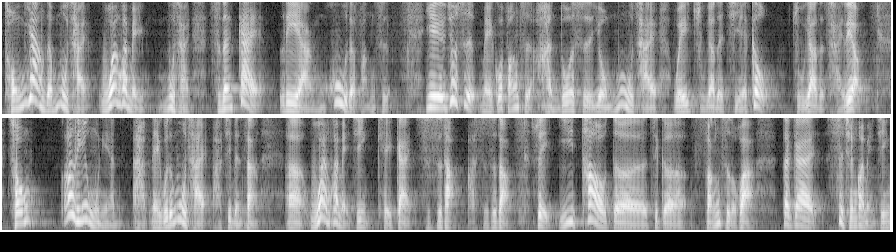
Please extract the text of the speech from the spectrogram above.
同样的木材五万块美木材只能盖两户的房子，也就是美国房子很多是用木材为主要的结构、主要的材料。从二零一五年啊，美国的木材啊，基本上呃五万块美金可以盖十四套啊，十四套，所以一套的这个房子的话，大概四千块美金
